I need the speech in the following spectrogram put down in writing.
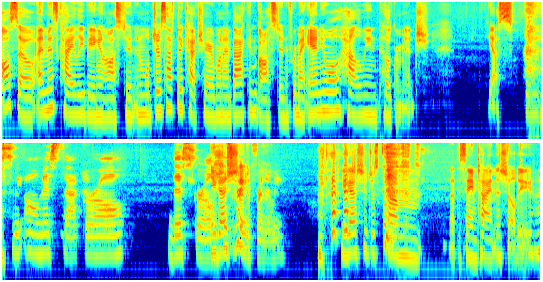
Also, I miss Kylie being in Austin and will just have to catch her when I'm back in Boston for my annual Halloween pilgrimage. Yes. Yes, we all miss that girl. This girl. You guys She's right in front of me. You guys should just come at the same time as Shelby.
